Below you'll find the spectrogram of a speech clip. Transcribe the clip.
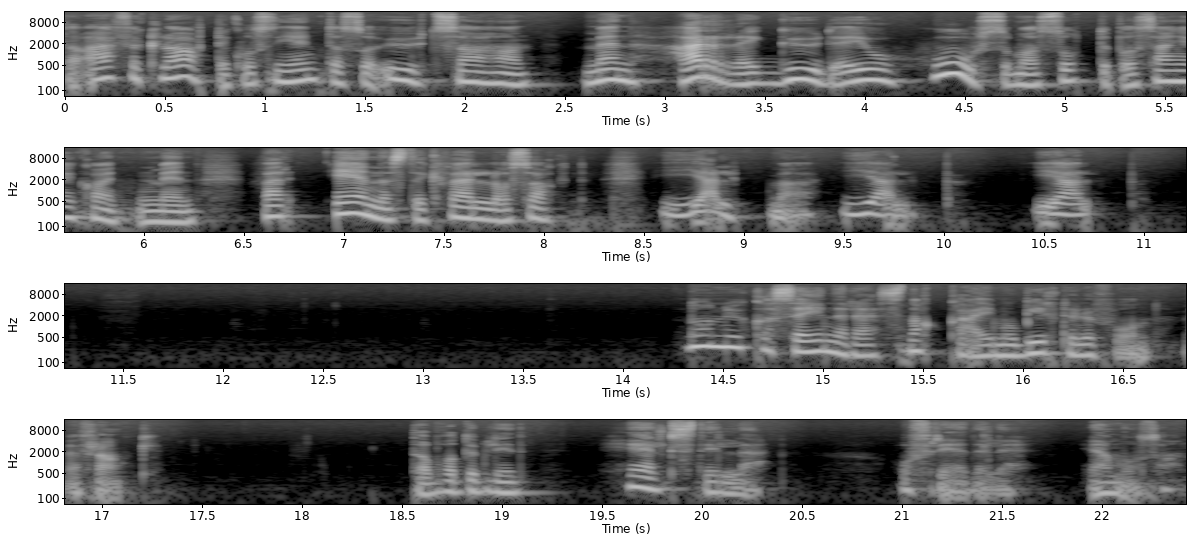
Da jeg forklarte hvordan jenta så ut, sa han, men herregud, det er jo hun som har sittet på sengekanten min hver eneste kveld og sagt hjelp meg, hjelp, hjelp. Noen uker seinere snakka jeg i mobiltelefon med Frank. Da var det blitt helt stille og fredelig hjemme hos han.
